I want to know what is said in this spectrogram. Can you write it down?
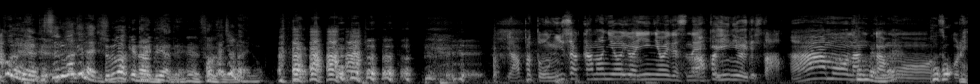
んこの匂いなんかするわけないでしょ。するわけないですよね楽屋でバカじゃないの？やっぱ乃木坂の匂いはいい匂いですね。やっぱいい匂いでした。ああもうなんかもうこここれ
